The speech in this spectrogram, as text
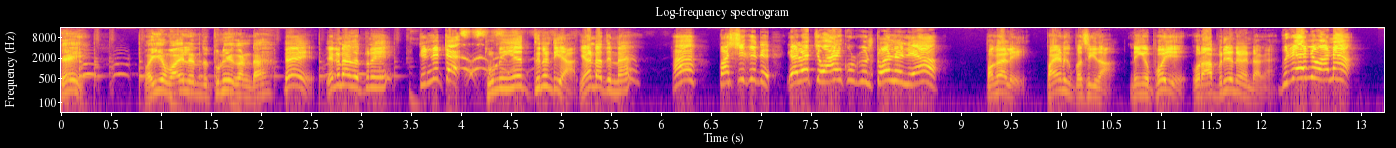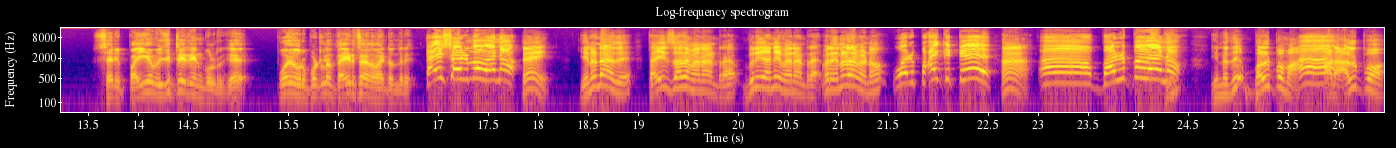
டேய் பையன் வாயில இருந்த துணியை கண்டா. டேய் எங்கடா அந்த துணி? தின்னுட்டேன் துணியே தின்னுட்டியா? ஏன்டா தின்ன? ஆ, பசிக்குது. ஏதாச்சும் வாங்கி கொடுக்கணும்னு தோணலையா பங்காளி பையனுக்கு பசிக்குதான். நீங்க போய் ஒரு பிரியாணி வேண்டாங்க பிரியாணி வேணாம் சரி பையன் வெஜிடேரியன் போல் இருக்கு. போய் ஒரு பொட்டில் தயிர் சாதம் வாங்கிட்டு வந்துரு. தயிர் சாதமா வேணாம். டேய் என்னடா இது? தயிர் சாதம் வேணான்ற பிரியாணி வேணான்ற வேற என்னடா வேணும்? ஒரு பாக்கெட்டு ஆ, பல்பு வேணும். என்னது? பல்பமா. அட அல்பம்.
